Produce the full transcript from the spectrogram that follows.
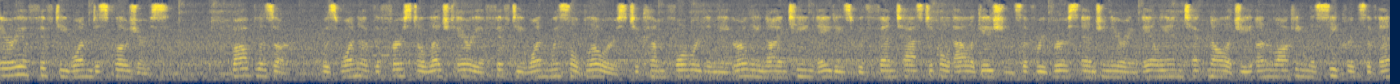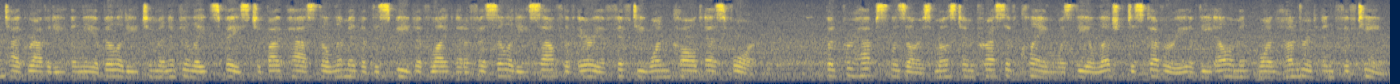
Area 51 disclosures. Bob Lazar was one of the first alleged Area 51 whistleblowers to come forward in the early 1980s with fantastical allegations of reverse engineering alien technology unlocking the secrets of anti-gravity and the ability to manipulate space to bypass the limit of the speed of light at a facility south of Area 51 called S4. But perhaps Lazar's most impressive claim was the alleged discovery of the element 115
